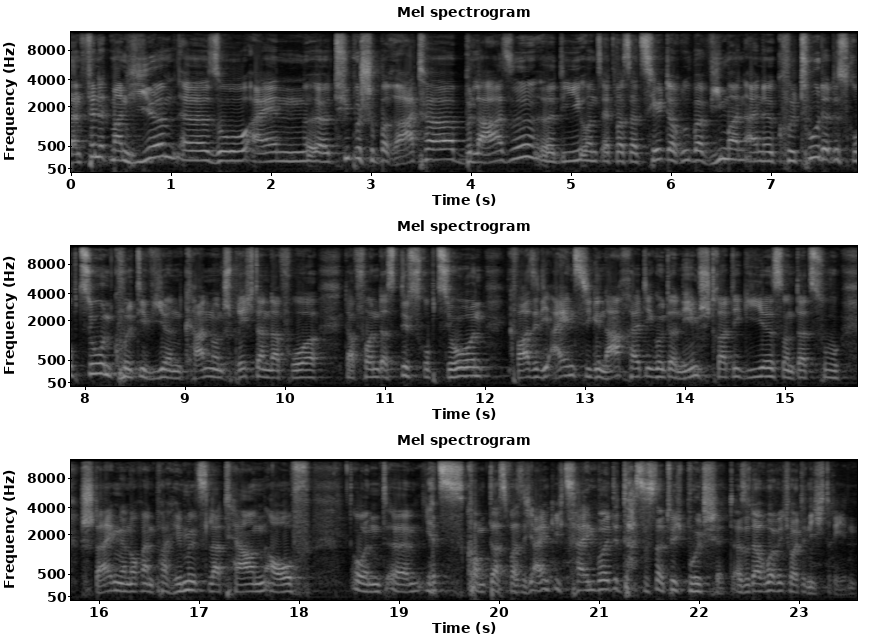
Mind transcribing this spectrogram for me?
dann findet man hier äh, so eine äh, typische Beraterblase, äh, die uns etwas erzählt darüber, wie man eine Kultur der Disruption kultivieren kann und spricht dann davor, davon, dass Disruption quasi die einzige nachhaltige Unternehmensstrategie ist und dazu steigen dann noch ein paar Himmelslaternen auf, und ähm, jetzt kommt das, was ich eigentlich zeigen wollte. Das ist natürlich Bullshit. Also darüber will ich heute nicht reden.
